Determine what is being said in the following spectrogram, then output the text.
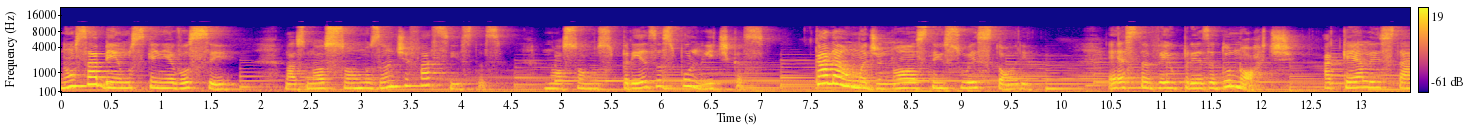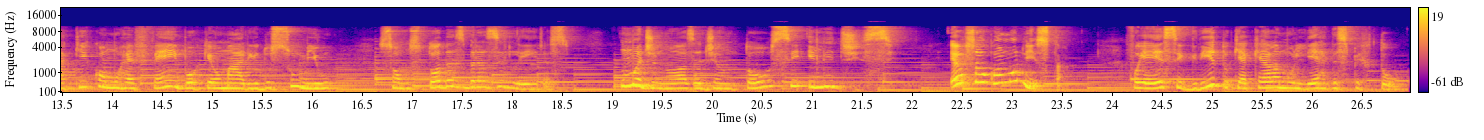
Não sabemos quem é você, mas nós somos antifascistas. Nós somos presas políticas. Cada uma de nós tem sua história. Esta veio presa do norte. Aquela está aqui como refém porque o marido sumiu. Somos todas brasileiras. Uma de nós adiantou-se e lhe disse: Eu sou comunista. Foi a esse grito que aquela mulher despertou.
